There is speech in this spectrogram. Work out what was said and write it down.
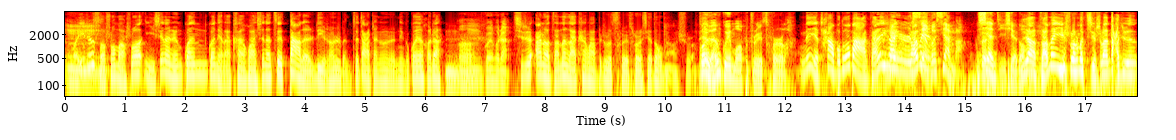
嗯我一直所说嘛，说以现在人观观点来看的话，现在最大的历史上日本最大战争的那个关原合战，嗯嗯，嗯，关原合战，其实按照咱们来看的话，不就是村与村的械斗嘛？啊是，官员规模不至于村儿了，那也差不多吧。咱一说咱们县咱们和县吧？县级械斗你。像咱们一说什么几十万大军，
